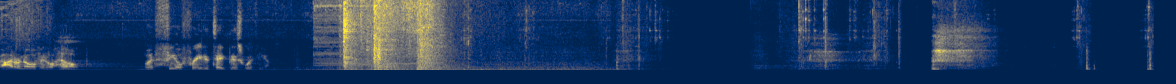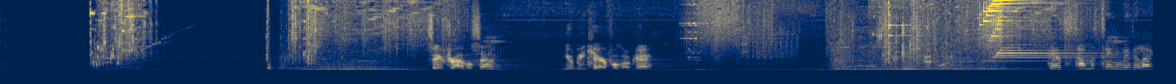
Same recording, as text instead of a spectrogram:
I don't know if it'll help, but feel free to take this with you. Safe travel, Sam. You be careful, okay? Good work. There's something we'd like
